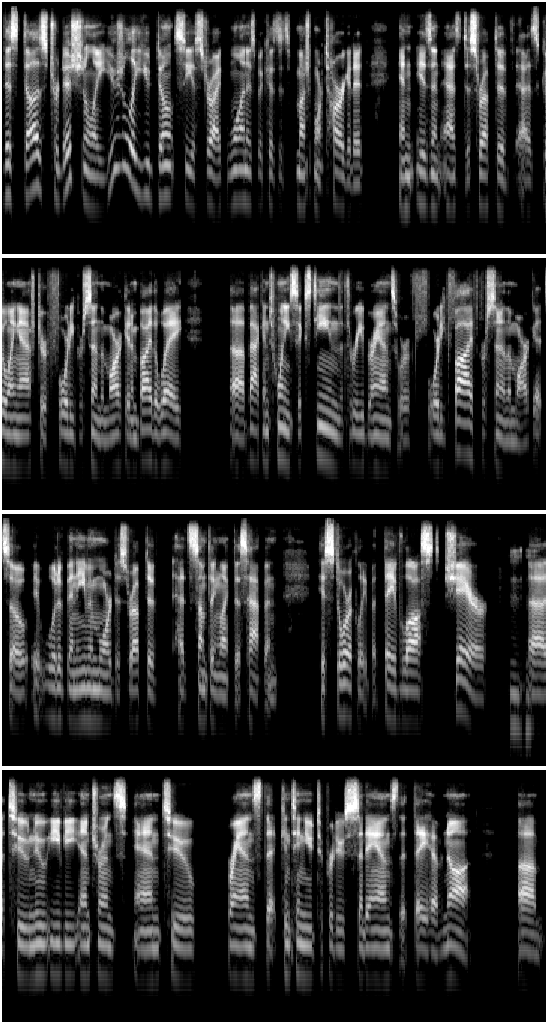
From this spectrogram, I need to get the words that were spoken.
this does traditionally usually you don't see a strike. One is because it's much more targeted and isn't as disruptive as going after 40% of the market. And by the way uh, back in 2016 the three brands were 45% of the market. So it would have been even more disruptive had something like this happened historically. But they've lost share mm-hmm. uh, to new ev entrants and to brands that continue to produce sedans that they have not. Um,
